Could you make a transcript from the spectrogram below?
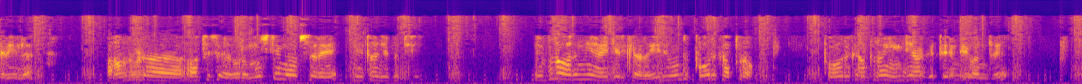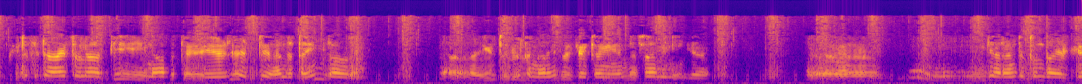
தெரியல. அவரோட ஆபீசர் ஒரு முஸ்லீம் ஆபீசரே நேதாஜி பத்தி. எவ்வளவு அருமையா எழுதியிருக்காரு. இது வந்து போருக்கு அப்புறம். போருக்கு அப்புறம் இந்தியாவுக்கு திரும்பி வந்து கிட்டத்தட்ட ஆயிரத்தி தொள்ளாயிரத்தி நாற்பத்தி ஏழு எட்டு அந்த டைம்ல அவர் இன்டர்வியூல நிறைய பேர் கேட்டாங்க என்ன சாமி நீங்க ஆஹ், இந்தியா ரெண்டு துண்டா இருக்கு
